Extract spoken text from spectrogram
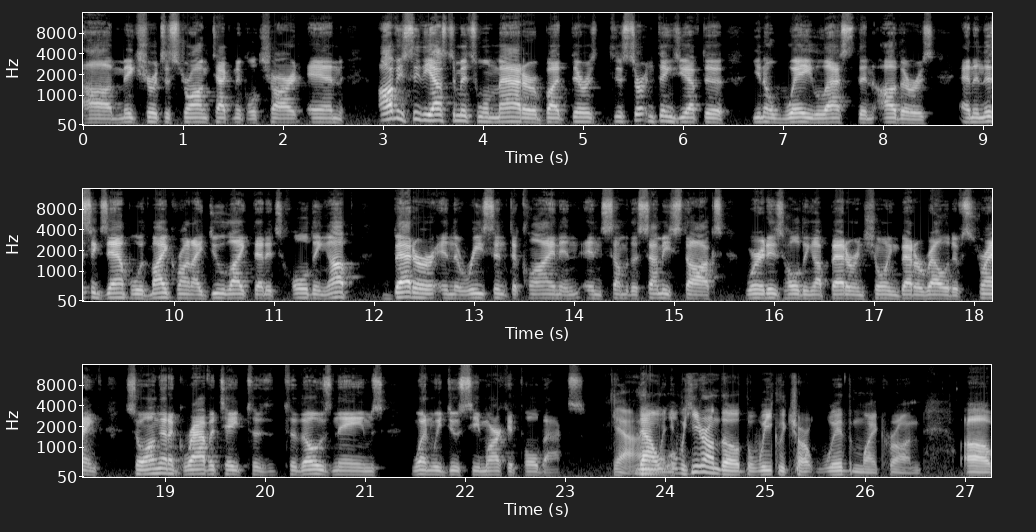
Uh, make sure it's a strong technical chart and obviously the estimates will matter, but there's there's certain things you have to you know weigh less than others. And in this example with Micron, I do like that it's holding up better in the recent decline in, in some of the semi stocks where it is holding up better and showing better relative strength. So I'm going to gravitate to to those names when we do see market pullbacks. Yeah. Now you... here on the the weekly chart with Micron, uh,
